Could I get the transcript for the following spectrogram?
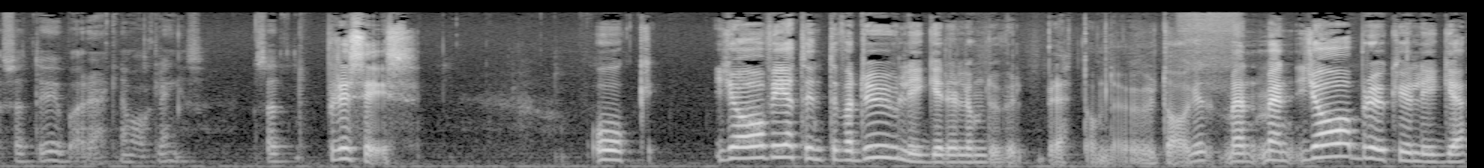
Så att det är ju bara att räkna baklänges. Så att, precis. Och jag vet inte var du ligger eller om du vill berätta om det överhuvudtaget. Men, men jag brukar ju ligga,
